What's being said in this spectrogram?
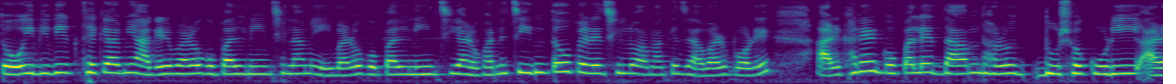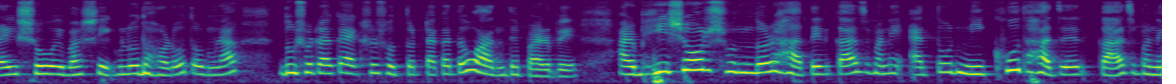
তো ওই দিদির থেকে আমি আগেরবারও গোপাল নিয়েছিলাম, এইবারও গোপাল নিয়েছি, আর ওখানে চিনতেও পেরেছিল আমাকে যাওয়ার পরে। আর এখানের গোপালের দাম ধরো দুশো কুড়ি, আড়াইশো, এবার সেগুলো ধরো, তোমরা দুশো টাকা, একশো সত্তর টাকাতেও আনতে পারবে। আর ভীষণ সুন্দর হাতের কাজ মানে এত নিখুঁত হাতের কাজ মানে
